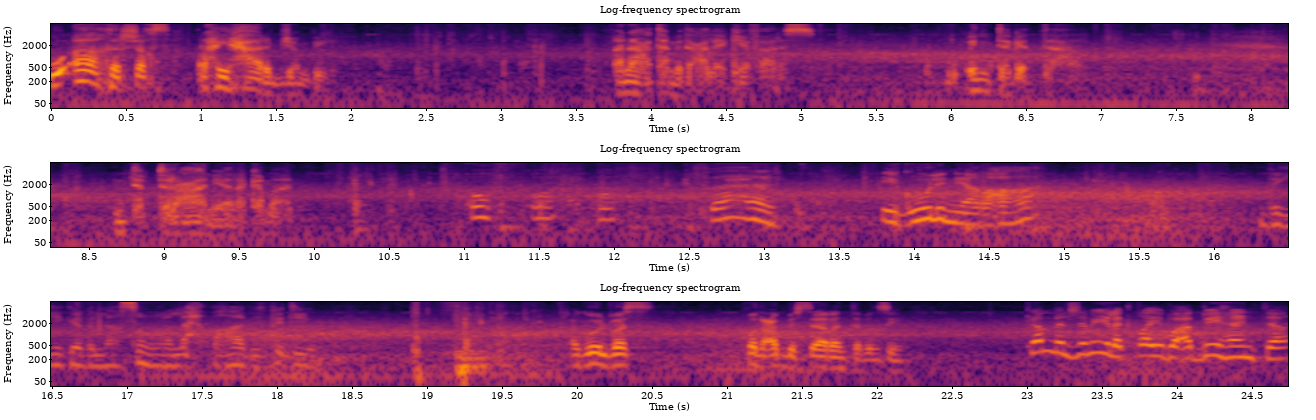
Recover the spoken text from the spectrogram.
وآخر شخص راح يحارب جنبي. أنا أعتمد عليك يا فارس. وأنت قدها. أنت بترعاني أنا كمان. أوف أوف أوف. فهد يقول إني أرعاه؟ دقيقة بالله صور اللحظة هذه فيديو. أقول بس خذ عبي السيارة أنت بنزين. كمل جميلك طيب وعبيها أنت.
